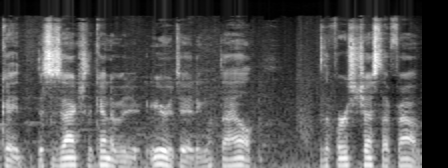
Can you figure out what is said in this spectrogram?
Okay, this is actually kind of irritating. What the hell? This is the first chest I found.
